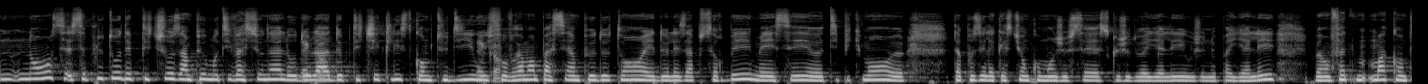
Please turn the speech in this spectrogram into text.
Non, c'est plutôt des petites choses un peu motivationnel au-delà de petites checklists comme tu dis où il faut vraiment passer un peu de temps et de les absorber. Mais c'est euh, typiquement, euh, tu as posé la question comment je sais est-ce que je dois y aller ou je ne pas y aller? Ben en fait moi quand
